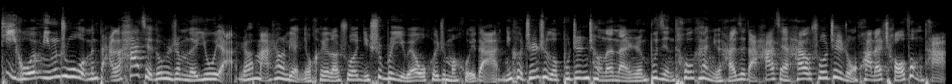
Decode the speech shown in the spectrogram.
帝国明珠，我们打个哈欠都是这么的优雅，然后马上脸就黑了，说你是不是以为我会这么回答？你可真是个不真诚的男人，不仅偷看女孩子打哈欠，还要说这种话来嘲讽她。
